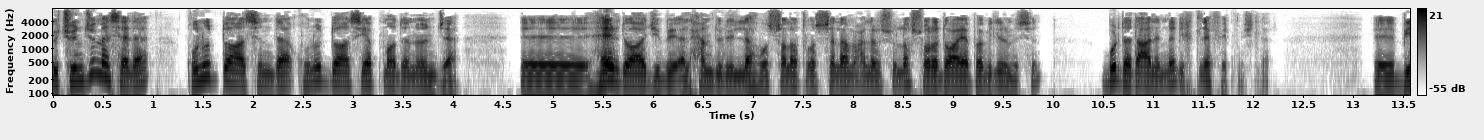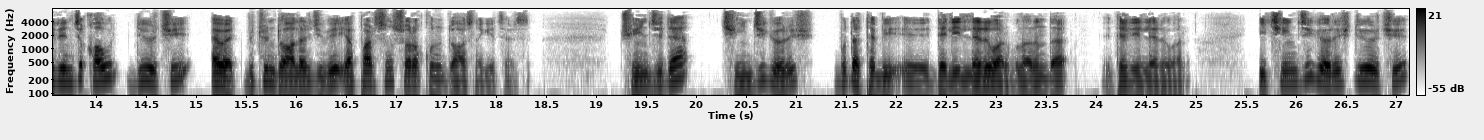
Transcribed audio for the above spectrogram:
Üçüncü mesele kunut duasında kunut duası yapmadan önce e, her dua gibi elhamdülillah ve salatu ve selamu ala Resulullah sonra dua yapabilir misin? Burada da alimler ihtilaf etmişler. E, birinci kavul diyor ki evet bütün dualar gibi yaparsın sonra kunut duasına geçersin. Çinci Çinci görüş bu da tabi e, delilleri var. Bunların da delilleri var. İkinci görüş diyor ki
